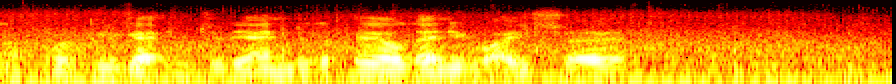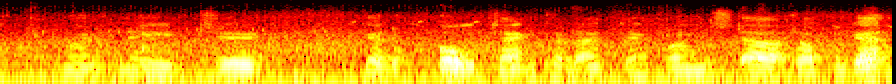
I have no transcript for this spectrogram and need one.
I'll quickly getting to the end of the field anyway, so won't need to get a full tank I don't think when we start up again.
